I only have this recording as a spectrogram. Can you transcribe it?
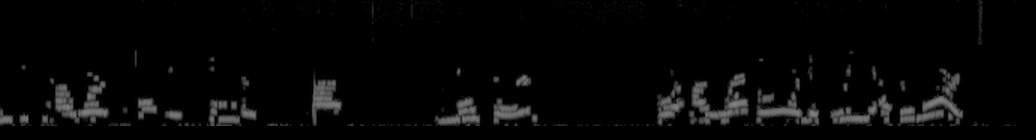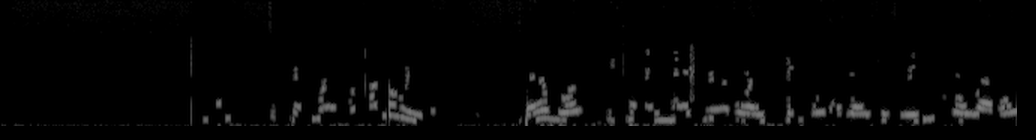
Jesus our work as a standard uh, measure or our level or degree of reward. That's what unbelievers. Their works become a measure or a standard of a degree or level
